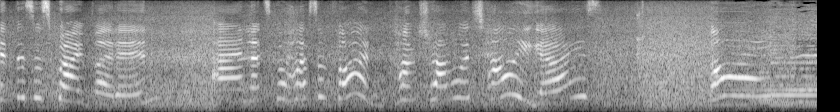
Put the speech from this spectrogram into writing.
hit the subscribe button and let's go have some fun. Come travel with Tali, guys. Bye!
